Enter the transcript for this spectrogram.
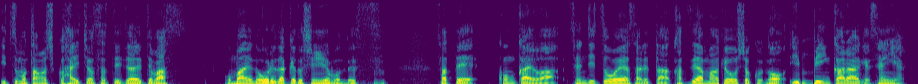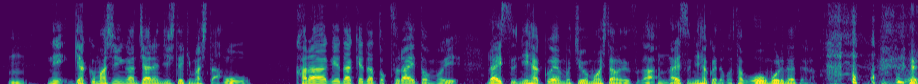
いつも楽しく拝聴させていただいてます。お前の俺だけど深夜門です。うんさて、今回は先日オンエアされた勝山教食の一品唐揚げ1000円うん。に逆マシンガンチャレンジしてきました。唐揚げだけだと辛いと思い、ライス200円も注文したのですが、うんライス200円でこれ多分大盛りのやつやな。生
